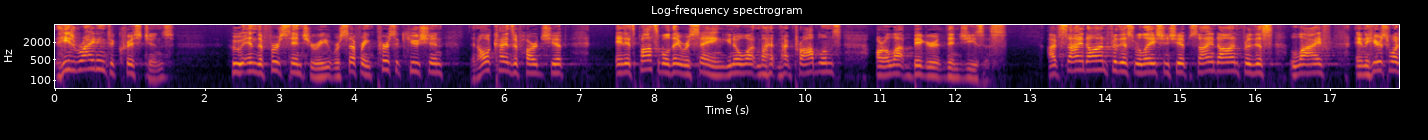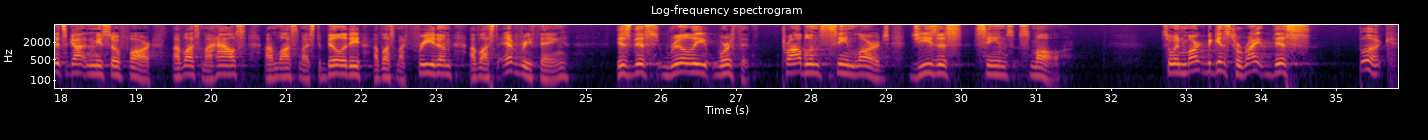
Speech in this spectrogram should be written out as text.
He's writing to Christians who in the first century were suffering persecution and all kinds of hardship. And it's possible they were saying, you know what, my, my problems are a lot bigger than Jesus. I've signed on for this relationship, signed on for this life, and here's what it's gotten me so far. I've lost my house, I've lost my stability, I've lost my freedom, I've lost everything. Is this really worth it? Problems seem large, Jesus seems small. So when Mark begins to write this book,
